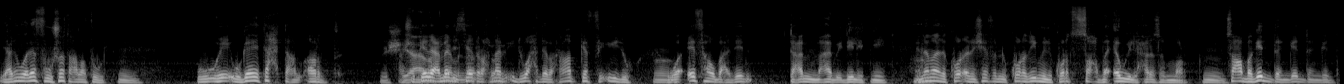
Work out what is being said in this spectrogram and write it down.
يعني هو لف وشاط على طول. مم. و- وجاي تحت على الأرض. مش عشان كده عماد السيد راح لها. بايد واحدة راح لها بكف إيده وقفها وبعدين تعامل معاها بإيديه الاثنين إنما الكره أنا شايف إن الكره دي من الكرات الصعبة قوي لحارس المرمى. صعبة جدا جدا جدا.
